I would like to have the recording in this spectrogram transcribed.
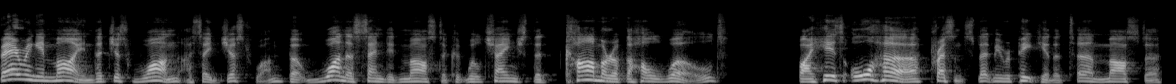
bearing in mind that just one, I say just one, but one ascended master could, will change the karma of the whole world by his or her presence. Let me repeat here the term master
